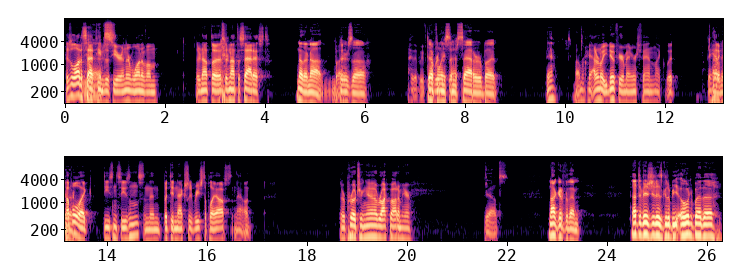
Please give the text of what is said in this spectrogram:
There's a lot of sad Yeah, teams this year, and they're one of them. They're not the they're not the saddest. No, they're not. But There's uh, think we've definitely some sad- sadder, but yeah, it's a bummer. I mean, I don't know what you do if you're a Mariners fan. Like, what they had a couple like decent seasons, and then but didn't actually reach the playoffs. Now they're approaching uh, rock bottom here. Yeah, it's not good for them. That division is going to be owned by the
